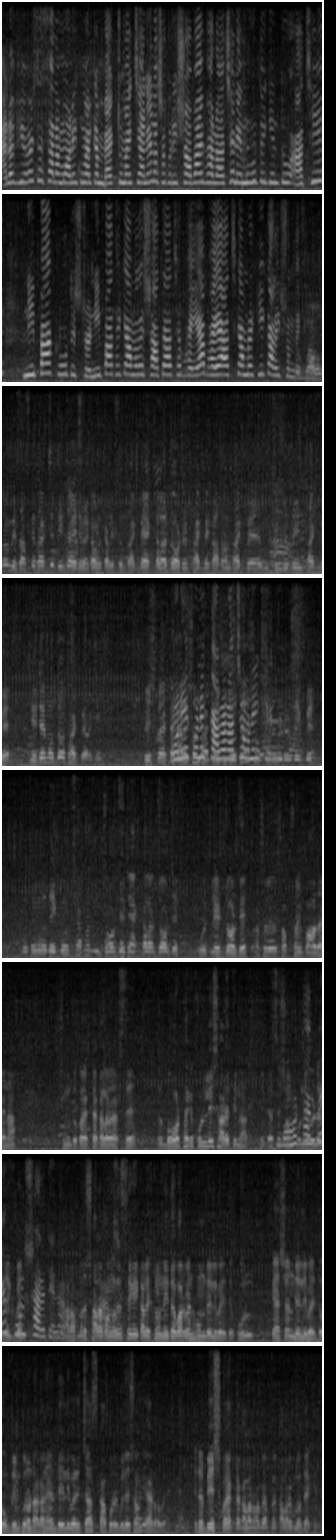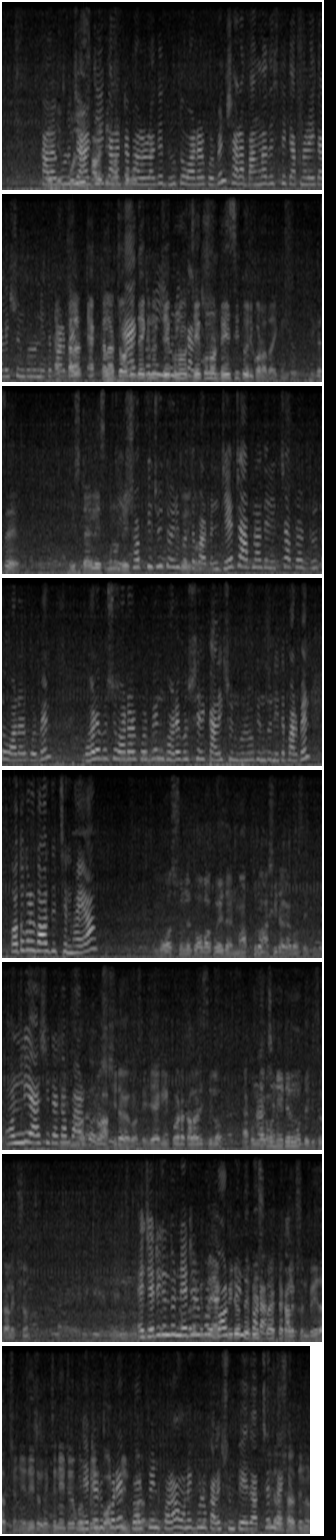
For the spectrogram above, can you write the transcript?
Hello viewers আসসালামু আলাইকুম welcome back to my channel. আশা করি সবাই ভালো আছেন। এই মুহূর্তে কিন্তু আছি নিপা ক্লোথ স্টোর। নিপা থেকে আমাদের সাথে আছে ভাইয়া। ভাইয়া আজকে আমরা কি কালেকশন দেখব? আজকে থাকছে তিনটা আইটেমের কালেকশন থাকবে। এক কালার জর্জেট থাকবে কাতান থাকবে এবং টিস্যু প্রিন্ট থাকবে। নেটের মধ্যেও থাকবে আর কি। বেশ কয়েকটা অনেক অনেক কালার আছে, অনেক- ভিডিও দেখবে। প্রথমে আমরা দেখব হচ্ছে আপনার জর্জেট এক কালার জর্জেট ওয়েটলেট জর্জেট। আসলে সবসময় পাওয়া যায় না। সীমিত কয়েকটা কালার আসছে তো বহর থাকে ফুললি সাড়ে তিন হাত ঠিক আছে? সম্পূর্ণ দেখবেন। আর আপনারা সারা বাংলাদেশ থেকে কালেকশন নিতে পারবেন হোম ডেলিভারিতে ফুল ক্যাশ অন ডেলিভারিতে অগ্রিম কোনো টাকা নেই ডেলিভারি চার্জ কাপড়ের বিলের সঙ্গে অ্যাড হবে। এটা বেশ কয়েকটা কালার হবে আপনার কালারগুলো দেখেন। কালারগুলো যার সাড়ে যে কালারটা ভালো লাগে দ্রুত অর্ডার করবেন। সারা বাংলাদেশ থেকে আপনারা এই কালেকশনগুলো নিতে এক পারবেন। এক কালার জর্জেট দিয়ে কিন্তু একদমই যে কোনো যে কোনো ড্রেসই তৈরি করা যায় কিন্তু ঠিক আছে? স্টাইলিশ কোনো ড্রেস সব কিছুই তৈরি করতে পারবেন। যেটা আপনাদের ইচ্ছা আপনারা দ্রুত অর্ডার করবেন। ঘরে বসে অর্ডার করবেন ঘরে বসে কালেকশনগুলো কিন্তু নিতে পারবেন। কত করে গজ দিচ্ছেন ভাইয়া? গজ শুনলে তো অবাক হয়ে যায় মাত্র আশি টাকা গজ এগুলো অনলি আশি টাকা পার গজ। আশি টাকা গজ। এই যে এক কয়টা কালারই ছিল। এখন আচ্ছা। নেটের মধ্যে কিছু কালেকশন এই যেটি কিন্তু নেটের উপর বল প্রিন্ট ভিডিওতে বেশ কয়েকটা কালেকশন পেয়ে যাচ্ছেন। এই যে এটা থাকছে নেটের উপর নেটের প্রিন্ট বল উপরে বল করা। প্রিন্ট করা অনেকগুলো কালেকশন পেয়ে যাচ্ছেন দেখেন।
